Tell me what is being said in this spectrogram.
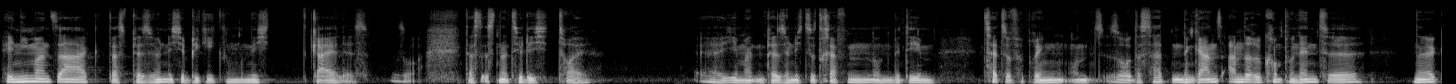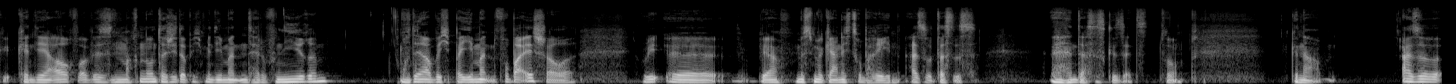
Hey, niemand sagt, dass persönliche Begegnung nicht geil ist. So, das ist natürlich toll, äh, jemanden persönlich zu treffen und mit dem Zeit zu verbringen und so. Das hat eine ganz andere Komponente. Ne, kennt ihr ja auch, aber es macht einen Unterschied, ob ich mit jemandem telefoniere oder ob ich bei jemandem vorbeischaue. Re, äh, ja, müssen wir gar nicht drüber reden. Also das ist das ist gesetzt. So. Genau. Also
